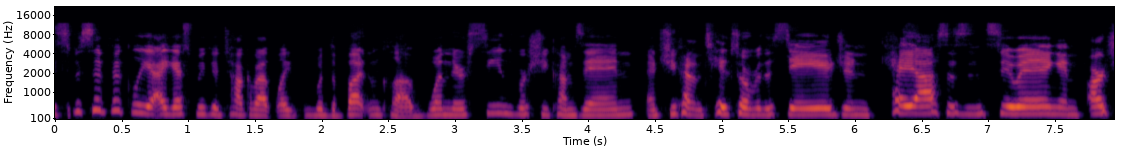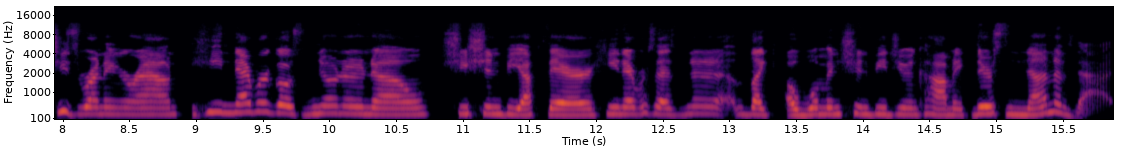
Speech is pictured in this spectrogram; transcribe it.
specifically i guess we could talk about like with the button club when there's scenes where she comes in and she kind of takes over the stage and chaos is ensuing and Archie's running around. He never goes, no, no, no, she shouldn't be up there. He never says, no, no, no, like a woman shouldn't be doing comedy. There's none of that.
